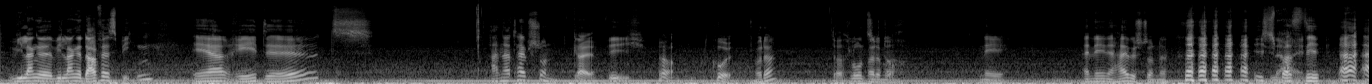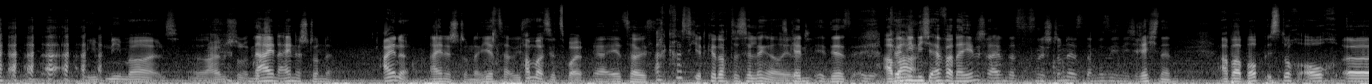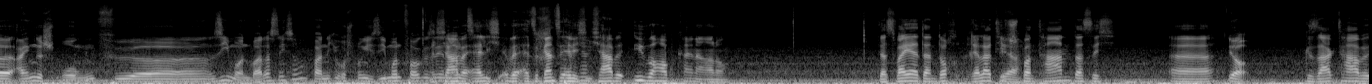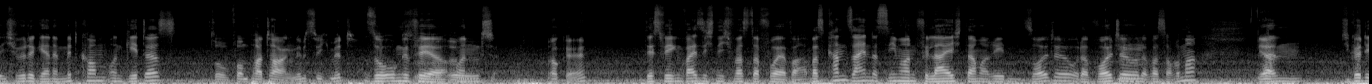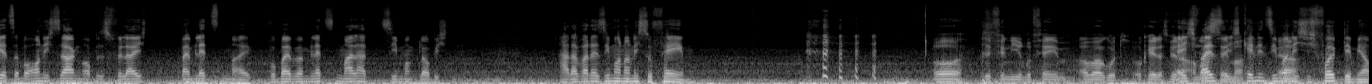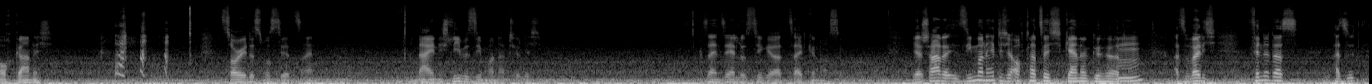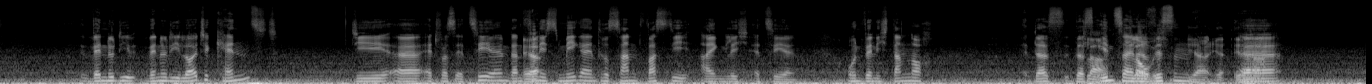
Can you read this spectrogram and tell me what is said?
Wie lange, wie lange darf er speaken? Er redet anderthalb Stunden, Geil, wie ich. Ja, cool. oder? Das lohnt sich Warte mal. doch. Nee. Äh, nee, eine halbe Stunde. ich. Nie, niemals. Eine halbe Stunde. Nein, eine Stunde. Eine. Eine Stunde. Jetzt habe ich Haben wir es jetzt bald. Ja, jetzt habe ich Ach krass, ich hätte gedacht, dass er länger das redet. können, das, äh, Aber- können die nicht einfach da hinschreiben, dass es eine Stunde ist? Dann muss ich nicht rechnen. Aber Bob ist doch auch äh, eingesprungen für Simon, war das nicht so? War nicht ursprünglich Simon vorgesehen? Ich habe als- ehrlich, also ganz ehrlich, ich habe überhaupt keine Ahnung. Das war ja dann doch relativ Ja. spontan, dass ich äh, Ja, gesagt habe, ich würde gerne mitkommen und geht das? so vor ein paar Tagen. Nimmst du mich mit? So ungefähr. So, äh, und Okay. deswegen weiß ich nicht, was da vorher war. Aber es kann sein, dass Simon vielleicht da mal reden sollte oder wollte Mhm. oder was auch immer. Ja. Ähm, ich könnte jetzt aber auch nicht sagen, ob es vielleicht beim letzten Mal, wobei beim letzten Mal hat Simon, glaube ich, ah, da war der Simon noch nicht so fame. Oh, definiere Fame. Aber gut, okay, das wird Ja, ein ich weiß nicht, ich Thema. kenne den Simon Ja. nicht, ich folge dem ja auch gar nicht. Sorry, das musste jetzt sein. Nein, ich liebe Simon natürlich. Ist ein sehr lustiger Zeitgenosse. Ja, schade. Simon hätte ich auch tatsächlich gerne gehört. Mhm. Also, weil ich finde das, also, wenn du die, wenn du die Leute kennst, die äh, etwas erzählen, dann Ja. finde ich es mega interessant, was die eigentlich erzählen. Und wenn ich dann noch das, das. Insiderwissen Ja, ja, ja. Äh,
